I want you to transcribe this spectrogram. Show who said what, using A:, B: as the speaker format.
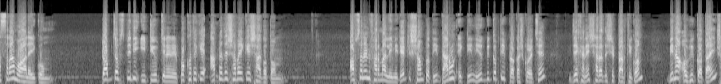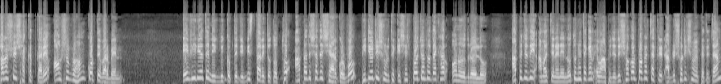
A: আসসালামু আলাইকুম। Top job speedy YouTube চ্যানেলের পক্ষ থেকে আপনাদের সবাইকে স্বাগতম। অপশন অ্যান্ড ফার্মা লিমিটেড সম্প্রতি দারুণ একটি নিয়োগ বিজ্ঞপ্তি প্রকাশ করেছে, যেখানে সারা দেশের প্রার্থীগণ বিনা অভিজ্ঞতায় সরাসরি সাক্ষাৎকারে অংশগ্রহণ করতে পারবেন। এই ভিডিওতে নিয়োগ বিজ্ঞপ্তিটি বিস্তারিত তথ্য আপনাদের সাথে শেয়ার করব। ভিডিওটি শুরু থেকে শেষ পর্যন্ত দেখার অনুরোধ রইল। আপনি যদি আমার চ্যানেলে নতুন হয়ে থাকেন এবং আপনি যদি সকল প্রকার চাকরির আপডেট সঠিক সময় পেতে চান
